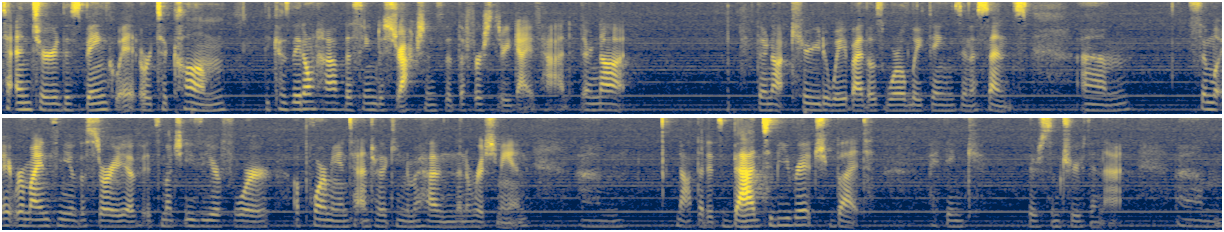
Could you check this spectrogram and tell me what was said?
to enter this banquet or to come because they don't have the same distractions that the first three guys had. They're not they're not carried away by those worldly things in a sense. Um, similar, it reminds me of the story of it's much easier for a poor man to enter the kingdom of heaven than a rich man. Not that it's bad to be rich, but I think there's some truth in that. Um,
